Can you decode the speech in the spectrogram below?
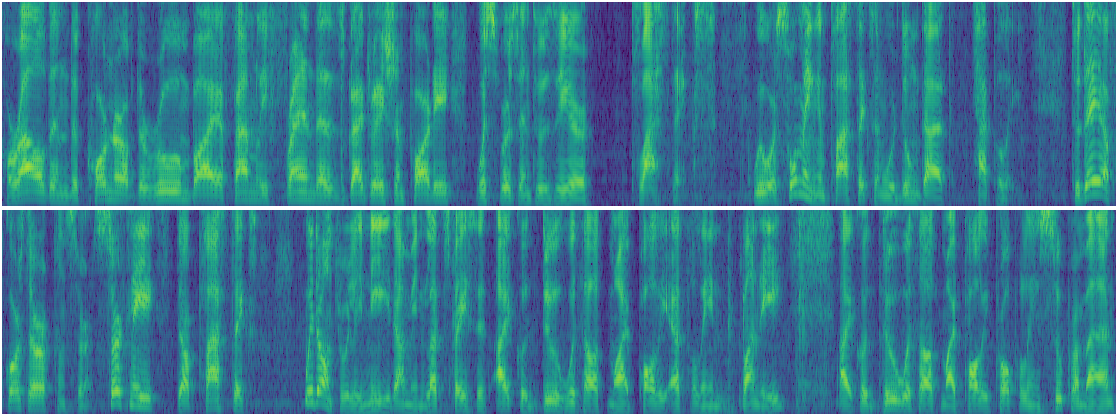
corralled in the corner of the room by a family friend at his graduation party, whispers into his ear, plastics. We were swimming in plastics and we're doing that happily. Today, of course, there are concerns. Certainly, there are plastics we don't really need. I mean, let's face it, I could do without my polyethylene bunny. I could do without my polypropylene Superman.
